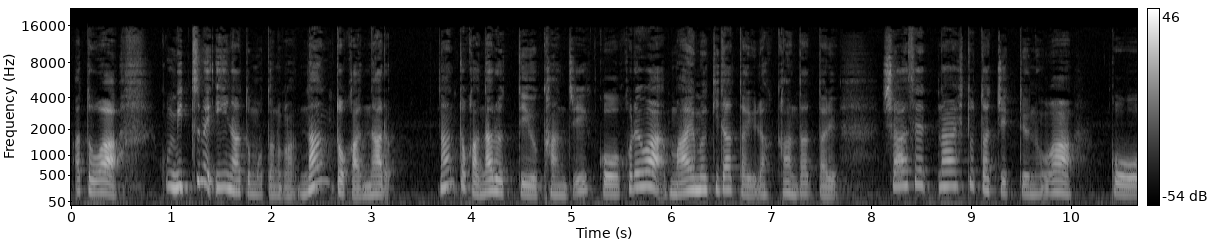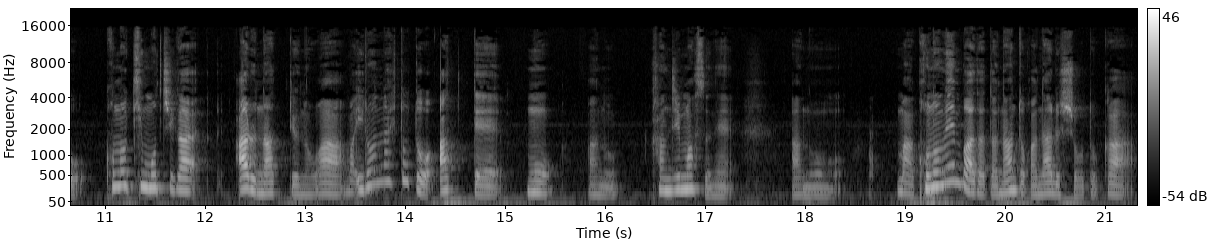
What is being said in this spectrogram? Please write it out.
あとはこ3つ目いいなと思ったのが「なんとかなる」なんとかなるっていう感じ。こうこれは前向きだったり楽観だったり幸せな人たちっていうのはこうこの気持ちがあるなっていうのは、まあ、いろんな人と会ってもあの感じますね。あのまあ、このメンバーだったらなんとかなるっしょとか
